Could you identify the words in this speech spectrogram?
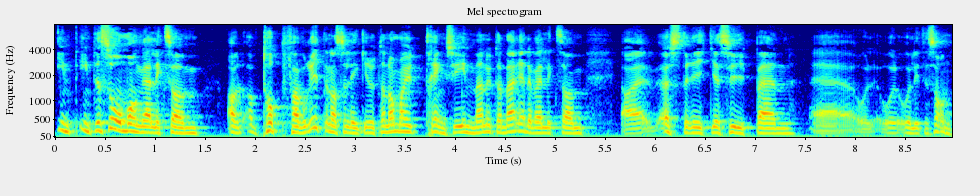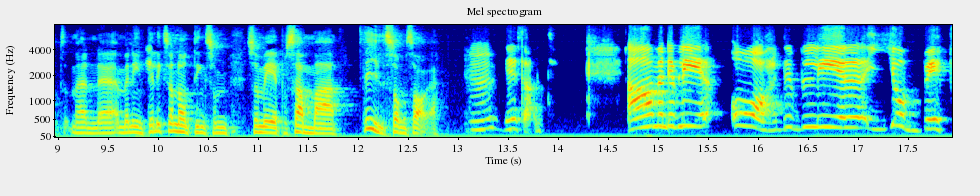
inte, inte så många liksom av, av toppfavoriterna som ligger, utan de har ju trängs ju innan, utan där är det väl liksom ja, Österrike, Cypern eh, och, och, och, lite sånt. Men, eh, men inte liksom någonting som, som är på samma stil som Sara. Mm, det är sant. Ja, men det blir, åh, det blir jobbigt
